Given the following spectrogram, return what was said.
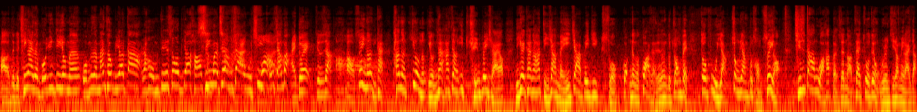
啊，这个亲爱的国军弟兄们，我们的馒头比较大，然后我们这边生活比较好，赶快放下武器投降吧！哎，对，就是这样。好，所以呢，你看它呢就能有，你看它这样一群飞起来哦，你可以看到它底下每一架飞机所挂那个挂载的那个装备都不一样，重量不同，所以哦，其实大陆啊，它本身呢在做这种无人机上面来讲，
